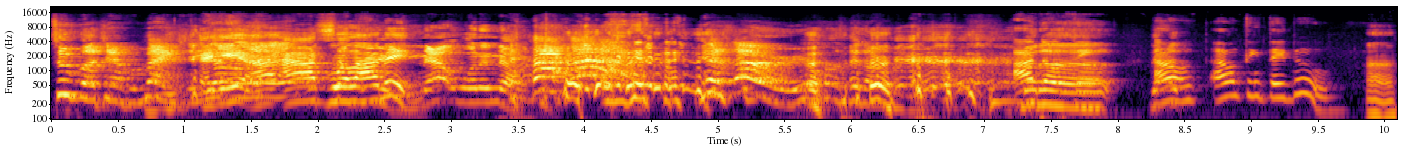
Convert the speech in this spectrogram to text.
Too much information. You know what I'm? I, I, well, I mean, not want to know. yes, sir. You know what I'm? I But, don't uh, think I don't I don't think they do. uh,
